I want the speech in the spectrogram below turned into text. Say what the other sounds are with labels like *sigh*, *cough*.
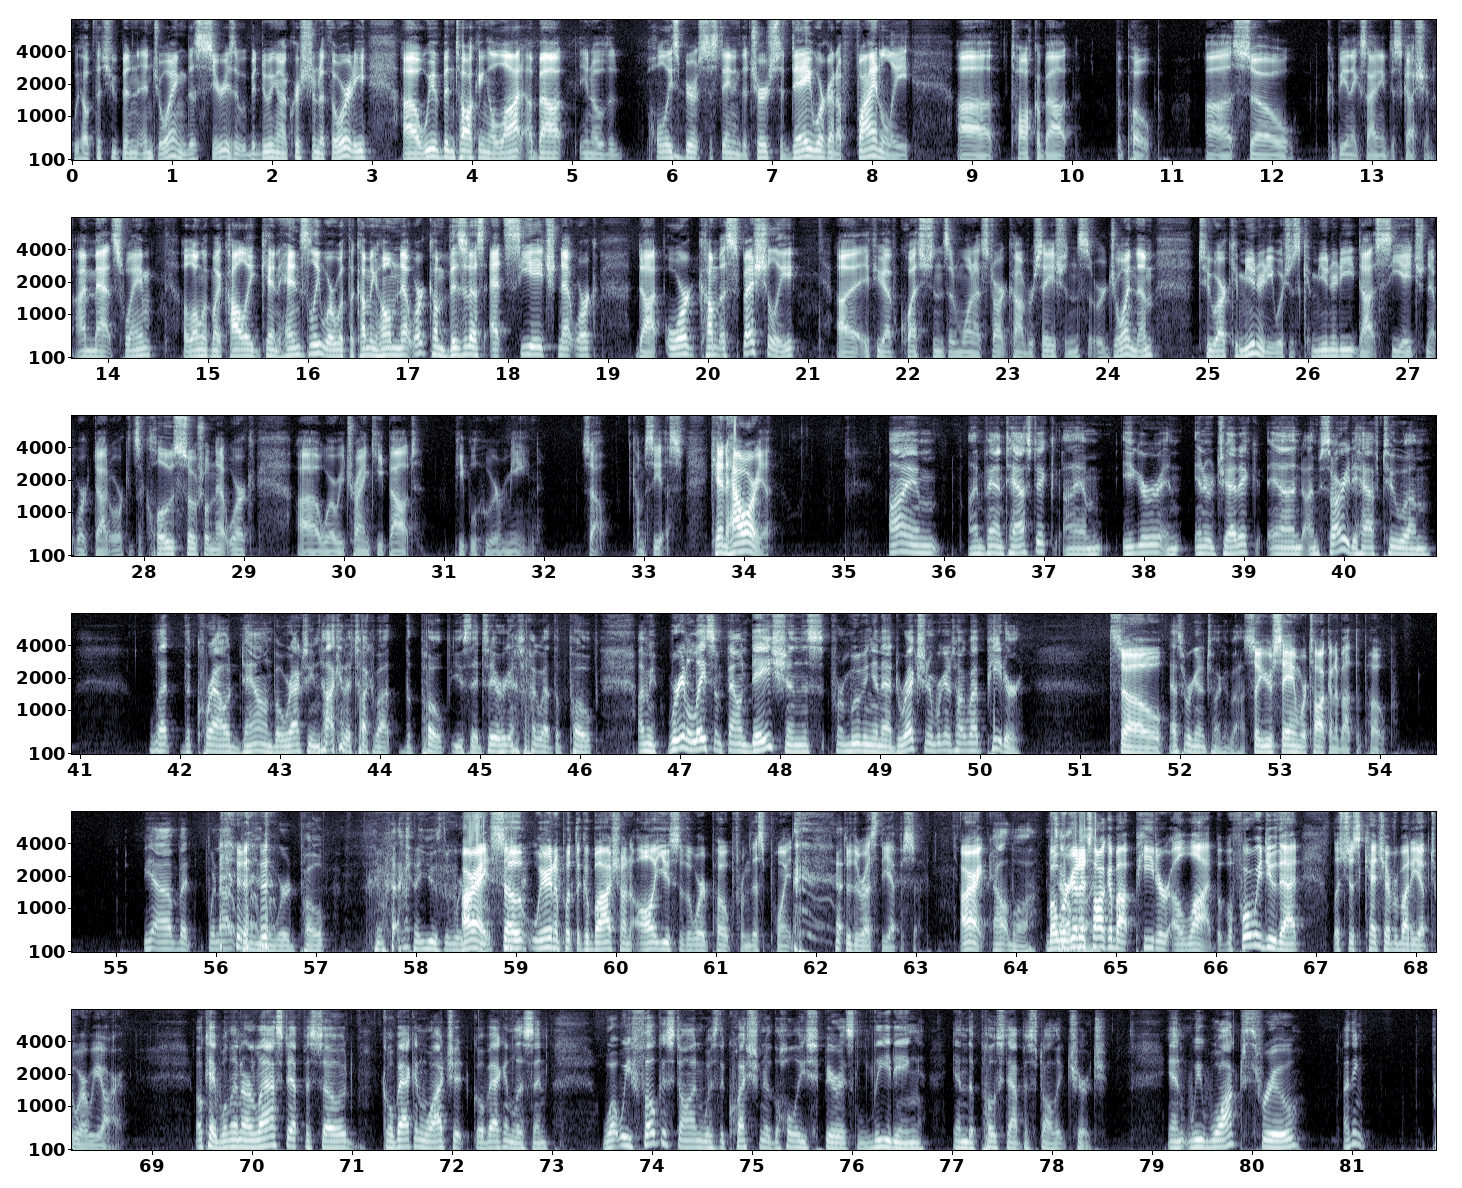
we hope that you've been enjoying this series that we've been doing on Christian authority. Uh, we have been talking a lot about, you know, the Holy Spirit sustaining the church. Today, we're going to finally uh, talk about the Pope. Uh, so, could be an exciting discussion. I'm Matt Swaim, along with my colleague Ken Hensley. We're with the Coming Home Network. Come visit us at chnetwork.org. Come especially uh, if you have questions and want to start conversations or join them to our community, which is community.chnetwork.org. It's a closed social network uh, where we try and keep out people who are mean. So come see us. Ken, how are you? I am I'm fantastic. I am eager and energetic, and I'm sorry to have to um, let the crowd down, but we're actually not going to talk about the Pope. You said today we're going to talk about the Pope. I mean, we're going to lay some foundations for moving in that direction, and we're going to talk about Peter. So, That's what we're going to talk about. so you're saying we're talking about the Pope? Yeah, but we're not using the word Pope. *laughs* We're not going to use the word. All right, Pope. so we're going to put the kibosh on all use of the word Pope from this point *laughs* through the rest of the episode. All right, outlaw. but we're going to talk about Peter a lot. But before we do that, let's just catch everybody up to where we are. Okay, well, in our last episode, go back and watch it, go back and listen. What we focused on was the question of the Holy Spirit's leading in the post apostolic church. And we walked through, I think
